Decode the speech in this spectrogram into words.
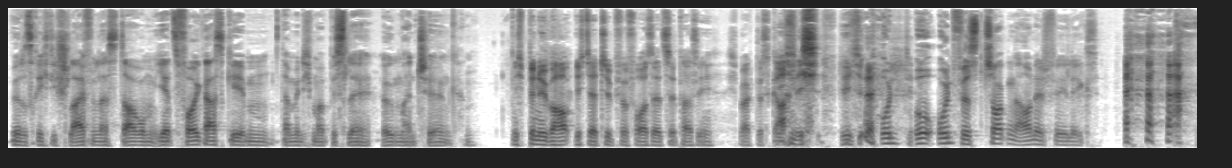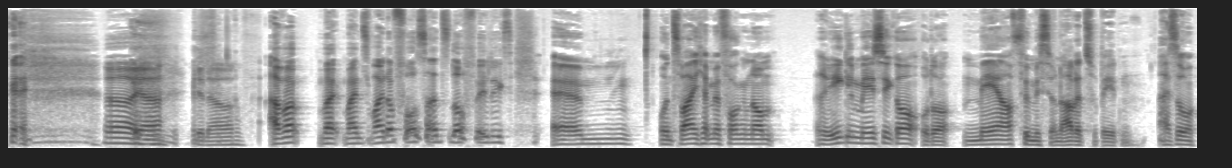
mir das richtig schleifen lasse. Darum jetzt Vollgas geben, damit ich mal ein bisschen irgendwann chillen kann. Ich bin überhaupt nicht der Typ für Vorsätze, Passi. Ich mag das gar nicht. Ich, und, und fürs Joggen auch nicht, Felix. Ah, ja, genau. Aber mein, mein zweiter Vorsatz noch, Felix. Ähm, und zwar, ich habe mir vorgenommen, regelmäßiger oder mehr für Missionare zu beten. Also,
